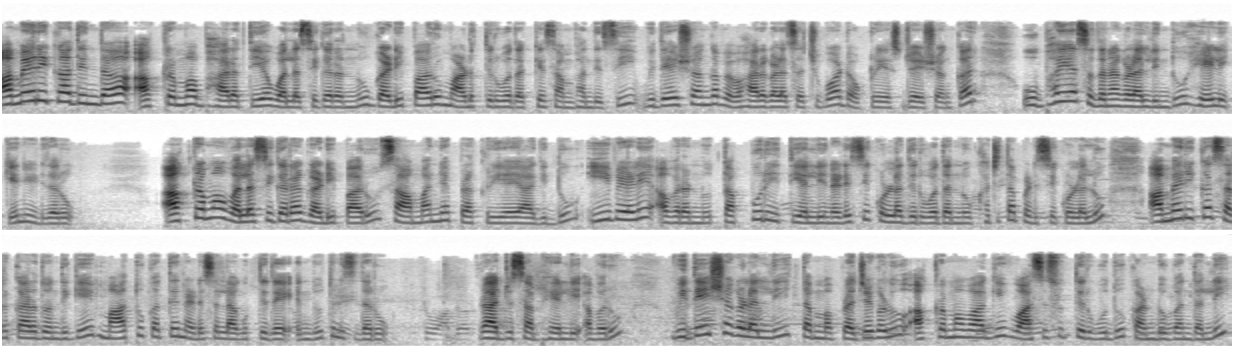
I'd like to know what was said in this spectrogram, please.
ಅಮೆರಿಕದಿಂದ ಅಕ್ರಮ ಭಾರತೀಯ ವಲಸಿಗರನ್ನು ಗಡಿಪಾರು ಮಾಡುತ್ತಿರುವುದಕ್ಕೆ ಸಂಬಂಧಿಸಿ ವಿದೇಶಾಂಗ ವ್ಯವಹಾರಗಳ ಸಚಿವ ಡಾ ಎಸ್ ಜಯಶಂಕರ್ ಉಭಯ ಸದನಗಳಲ್ಲಿಂದು ಹೇಳಿಕೆ ನೀಡಿದರು. ಅಕ್ರಮ ವಲಸಿಗರ ಗಡೀಪಾರು ಸಾಮಾನ್ಯ ಪ್ರಕ್ರಿಯೆಯಾಗಿದ್ದು, ಈ ವೇಳೆ ಅವರನ್ನು ತಪ್ಪು ರೀತಿಯಲ್ಲಿ ನಡೆಸಿಕೊಳ್ಳದಿರುವುದನ್ನು ಖಚಿತಪಡಿಸಿಕೊಳ್ಳಲು ಅಮೆರಿಕ ಸರ್ಕಾರದೊಂದಿಗೆ ಮಾತುಕತೆ ನಡೆಸಲಾಗುತ್ತಿದೆ ಎಂದು ತಿಳಿಸಿದರು. ರಾಜ್ಯಸಭೆಯಲ್ಲಿ ಅವರು, ವಿದೇಶಗಳಲ್ಲಿ ತಮ್ಮ ಪ್ರಜೆಗಳು ಅಕ್ರಮವಾಗಿ ವಾಸಿಸುತ್ತಿರುವುದು ಕಂಡುಬಂದಲ್ಲಿ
